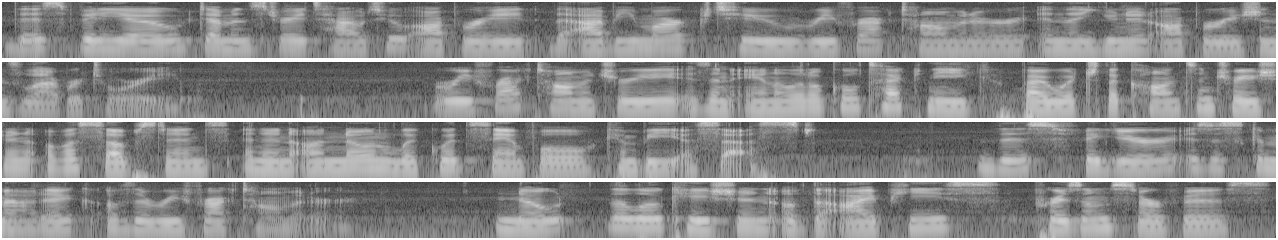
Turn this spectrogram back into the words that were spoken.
This video demonstrates how to operate the Abbe Mark II refractometer in the Unit Operations Laboratory. Refractometry is an analytical technique by which the concentration of a substance in an unknown liquid sample can be assessed. This figure is a schematic of the refractometer. Note the location of the eyepiece, prism surface,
